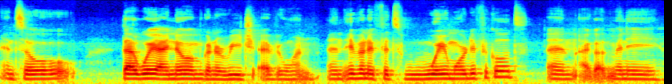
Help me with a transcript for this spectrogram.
and so that way I know I'm gonna reach everyone. And even if it's way more difficult, and I got many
